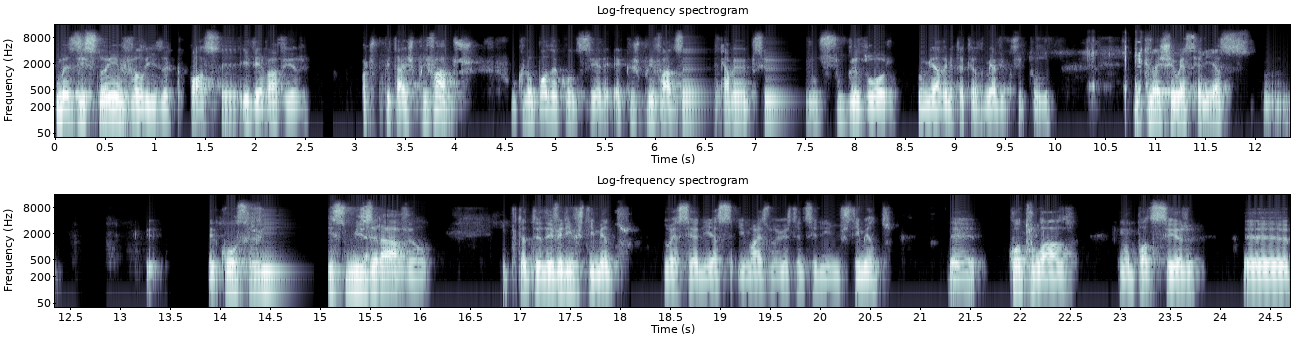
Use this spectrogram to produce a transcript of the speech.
mas isso não invalida que possa e deve haver hospitais privados. O que não pode acontecer é que os privados acabem por ser um sugador, nomeadamente até de médicos e tudo, e que deixem o SNS eh, com um serviço miserável. E, portanto, tem de haver investimento no SNS e, mais uma vez, tem de ser investimento eh, controlado, não pode ser eh,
